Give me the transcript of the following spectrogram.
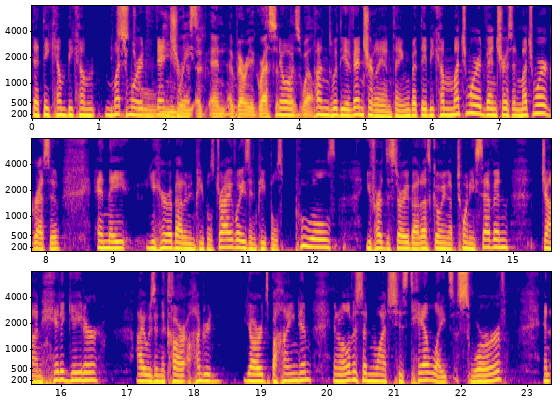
that they can become much more adventurous. ag- and uh, very aggressive no as well. puns with the Adventureland thing, but they become much more adventurous and much more aggressive. And they, you hear about them in people's driveways, in people's pools. You've heard the story about us going up 27. John hit a gator. I was in the car 100 yards behind him and all of a sudden watched his tail lights swerve. And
